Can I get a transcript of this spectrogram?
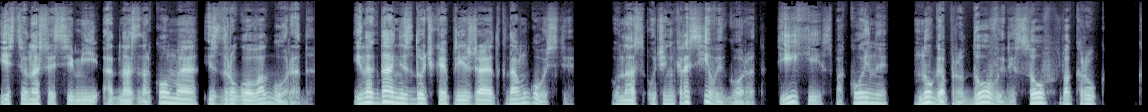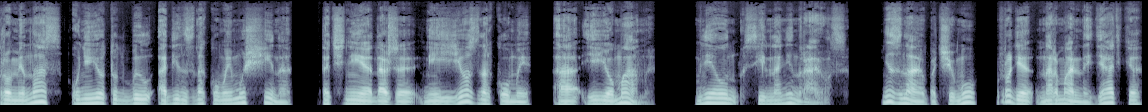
Есть у нашей семьи одна знакомая из другого города. Иногда они с дочкой приезжают к нам в гости. У нас очень красивый город, тихий, спокойный, много прудов и лесов вокруг. Кроме нас, у нее тут был один знакомый мужчина, точнее, даже не ее знакомый, а ее мамы. Мне он сильно не нравился. Не знаю почему, вроде нормальный дядька,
